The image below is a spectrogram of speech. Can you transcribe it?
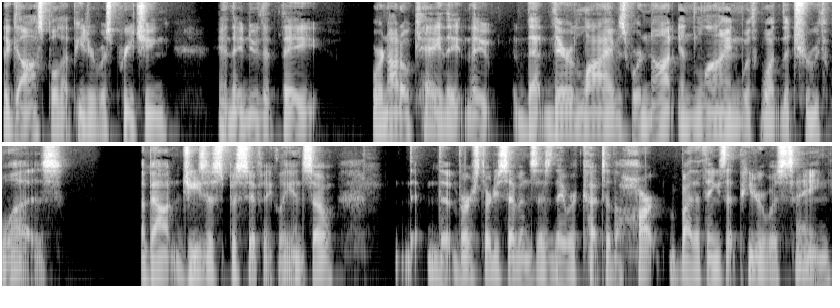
the gospel that Peter was preaching and they knew that they were not okay. They they that their lives were not in line with what the truth was about Jesus specifically. And so the, the verse 37 says they were cut to the heart by the things that Peter was saying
